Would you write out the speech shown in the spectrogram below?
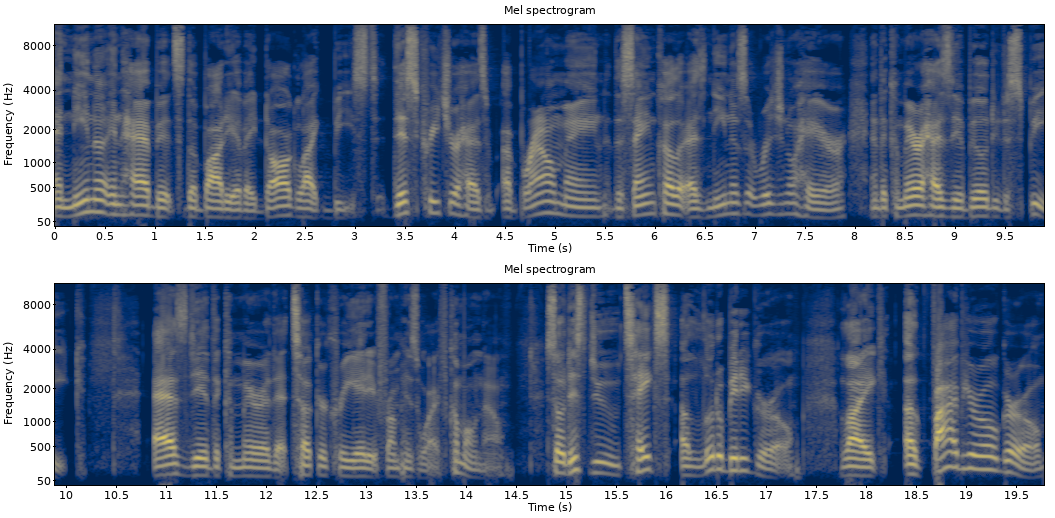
and nina inhabits the body of a dog-like beast. This creature has a brown mane the same color as nina's original hair and the chimera has the ability to speak as did the chimera that tucker created from his wife. Come on now. So this dude takes a little bitty girl like a five-year-old girl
